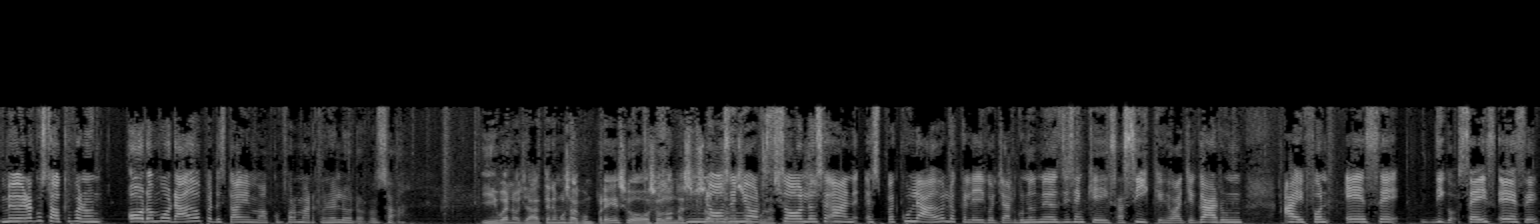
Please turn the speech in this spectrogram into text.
Me hubiera gustado que fuera un oro morado, pero está bien, me voy a conformar con el oro rosado. Y bueno, ¿ya tenemos algún precio o solo no es solo No, señor, solo se han especulado. Lo que le digo, ya algunos medios dicen que es así, que va a llegar un iPhone S, digo, 6S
